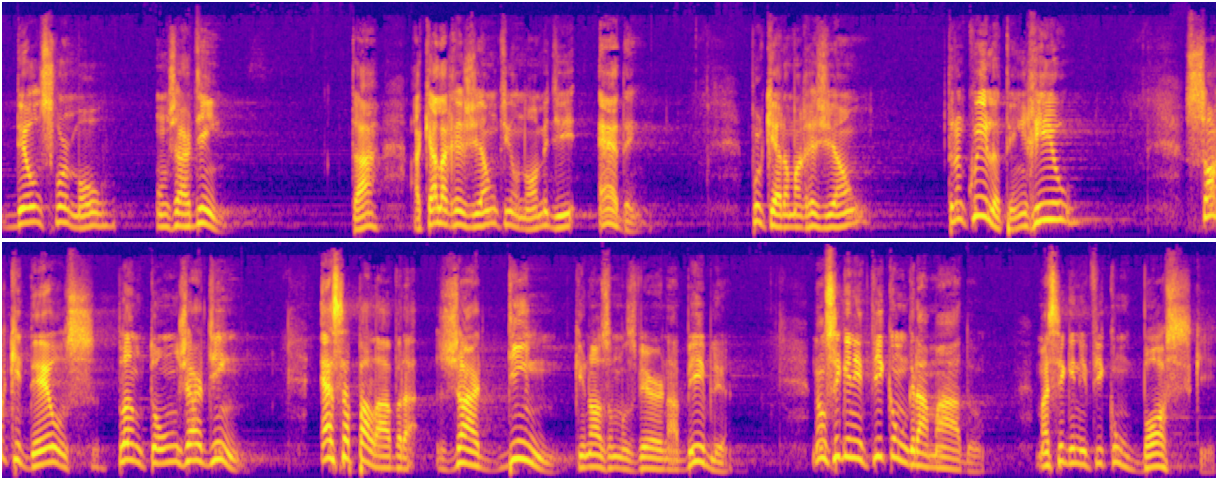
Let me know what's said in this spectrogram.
Deus formou um jardim, tá? Aquela região tinha o nome de Éden, porque era uma região tranquila, tem rio. Só que Deus plantou um jardim. Essa palavra jardim que nós vamos ver na Bíblia não significa um gramado, mas significa um bosque.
